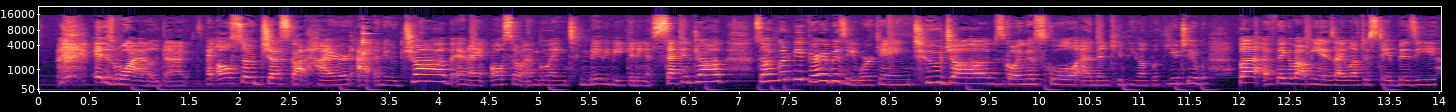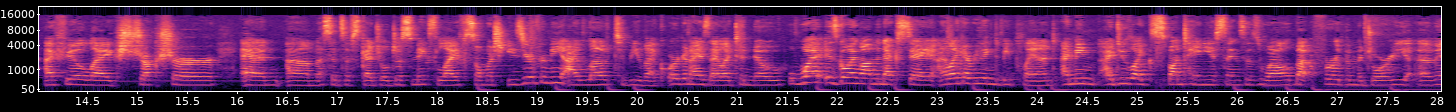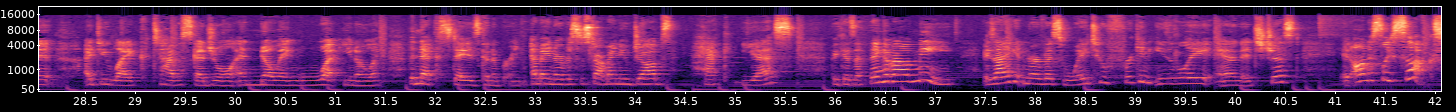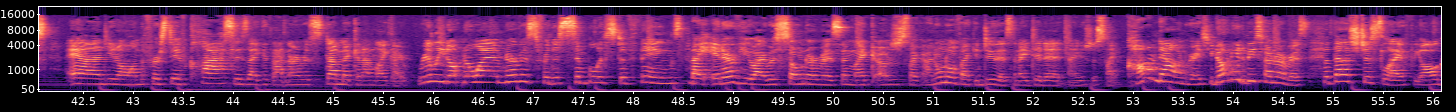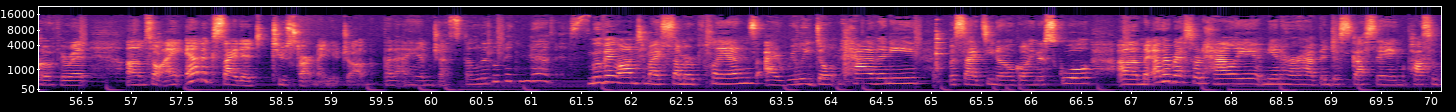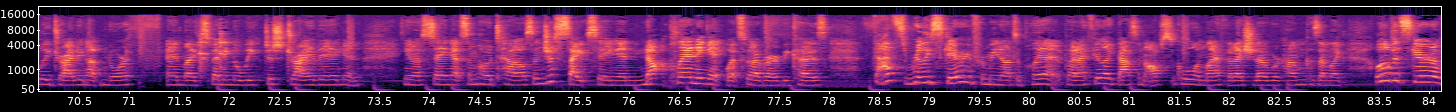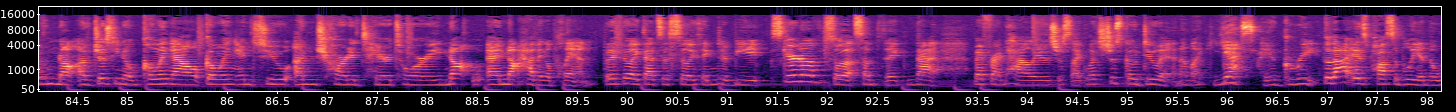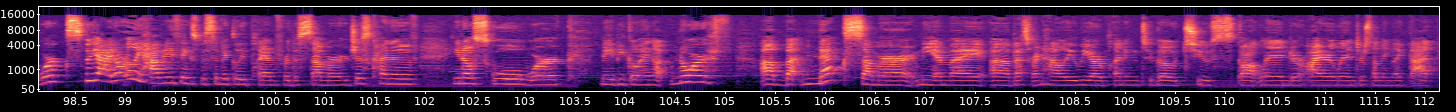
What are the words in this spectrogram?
is wild, guys. I also just got hired at a new job and I also am going to maybe be getting a second job. So I'm going to be very busy working two jobs, going to school, and then keeping up with YouTube. But a thing about me is I love to stay busy. I feel like structure and um, a sense of schedule just makes life so much easier for me. I love to be like organized. I like to know what is going on the next day. I like everything to be planned. I mean, I do like spontaneous things as well, but for the majority of it, I do like to have a schedule and know knowing what, you know, like the next day is gonna bring. Am I nervous to start my new jobs? Heck yes. Because the thing about me is I get nervous way too freaking easily and it's just, it honestly sucks. And you know, on the first day of classes, I get that nervous stomach and I'm like, I really don't know why I'm nervous for the simplest of things. My interview, I was so nervous and like, I was just like, I don't know if I can do this. And I did it. I was just like, calm down, Grace. You don't need to be so nervous. But that's just life. We all go through it. Um, so I am excited to start my new job, but I am just a little bit nervous. Moving on to my summer plans, I really don't have any besides, you know, going to school. Um, my other best friend, Hallie, me and her have been discussing possibly driving up north and like spending a week just driving and, you know, staying at some hotels and just sightseeing and not planning it whatsoever because that's really scary for me not to plan it. But I feel like that's an obstacle in life that I should overcome because I'm like a little bit scared of not of just you know going out going into uncharted territory not and not having a plan. But I feel like that's a silly thing to be scared of so that's something that my friend Hallie was just like let's just go do it and I'm like yes I agree so that is possibly in the works so yeah I don't really have anything specifically planned for the summer just kind of you know school work maybe going up north um, but next summer, me and my uh, best friend Hallie, we are planning to go to Scotland or Ireland or something like that.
